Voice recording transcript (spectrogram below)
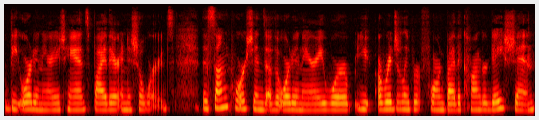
the ordinary chants by their initial words. The sung portions of the ordinary were originally performed by the congregation,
